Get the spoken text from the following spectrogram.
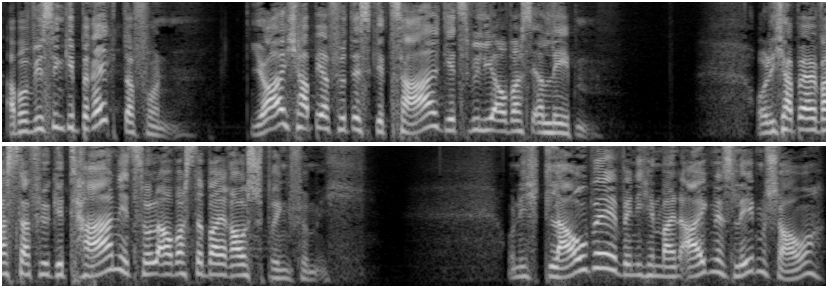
Aber wir sind geprägt davon. Ja, ich habe ja für das gezahlt, jetzt will ich auch was erleben. Und ich habe ja was dafür getan, jetzt soll auch was dabei rausspringen für mich. Und ich glaube, wenn ich in mein eigenes Leben schaue,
